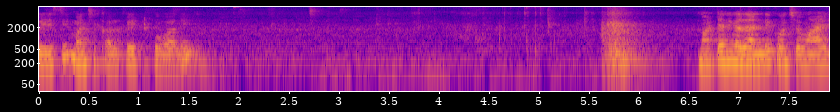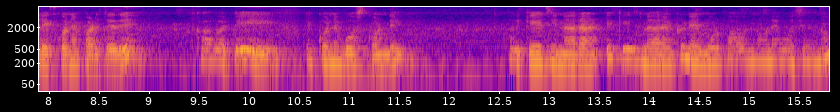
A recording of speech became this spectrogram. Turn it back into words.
వేసి మంచిగా కలిపెట్టుకోవాలి. మటన్ కదండి కొంచెం ఆయిల్ ఎక్కువనే పడుతుంది. కాబట్టి ఎక్కువనే పోసుకోండి. అది కేజీన్నర అంటే కేజీన్నరకు నేను మూడు పావుల నూనె పోసాను.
